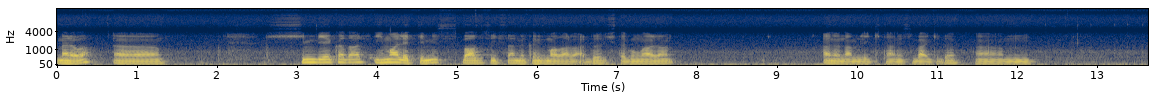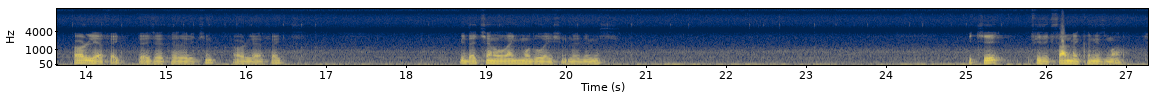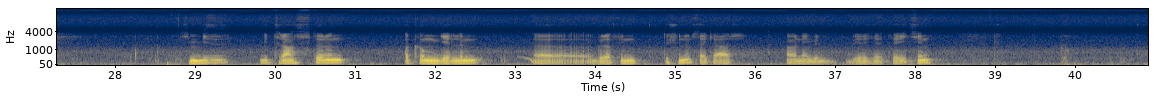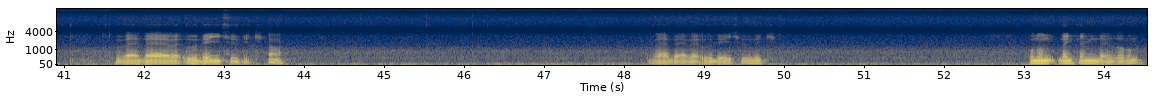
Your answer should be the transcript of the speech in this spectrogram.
Merhaba. Ee, şimdiye kadar ihmal ettiğimiz bazı fiziksel mekanizmalar vardı. İşte bunlardan en önemli iki tanesi belki de em, Early Effect, BCT'ler için Early Effect bir de Channel Length Modulation dediğimiz iki fiziksel mekanizma. Şimdi biz bir transistörün akım gerilim e, grafiğini düşünürsek eğer örneğin bir BJT için VB ve ID'yi çizdik mi? VB ve ID'yi çizdik. Bunun denklemini de yazalım.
